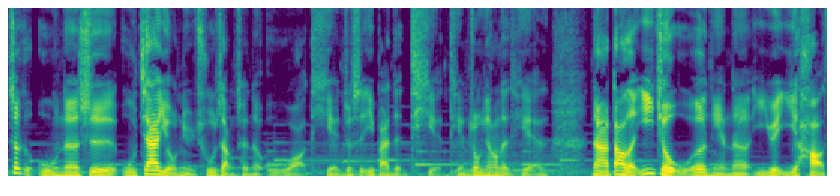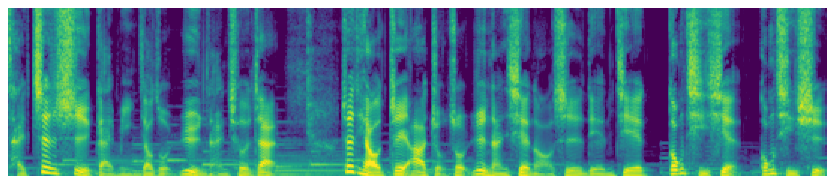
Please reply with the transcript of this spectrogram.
这个吴呢，是吴家有女初长成的吴哦，田就是一般的田，田中央的田。那到了一九五二年呢，一月一号才正式改名叫做日南车站。这条 JR 九州日南线哦，是连接宫崎县。宫崎市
